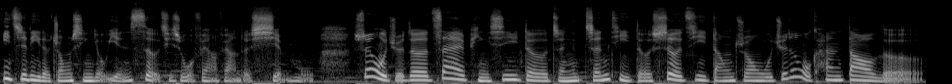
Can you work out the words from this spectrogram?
意志力的中心有颜色，其实我非常非常的羡慕。所以我觉得在品析的整整体的设计当中，我觉得我看到了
